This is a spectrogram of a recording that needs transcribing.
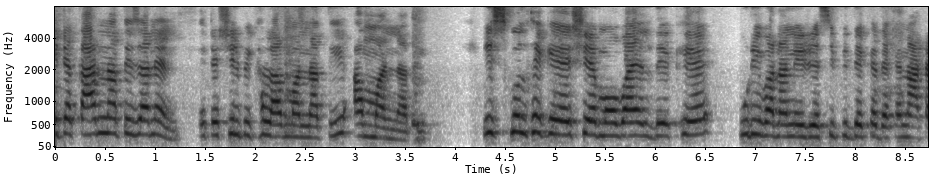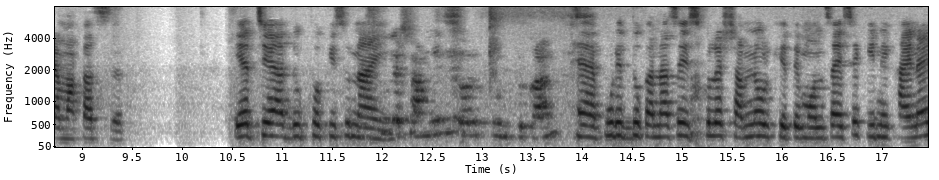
এটা কার নাতি জানেন? এটা শিল্পী খালা আম্মার নাতি আম্মার নাতি। স্কুল থেকে এসে মোবাইল দেখে পুরি বানানির রেসিপি দেখে দেখেন আটা মাখাচ্ছে। এর চেয়ে আর দুঃখ কিছু নাই। সামনে ওর ফুল দোকান? হ্যাঁ পুরীর দোকান আছে স্কুলের সামনে ওর খেতে মন চাইছে কিনে খায় নাই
